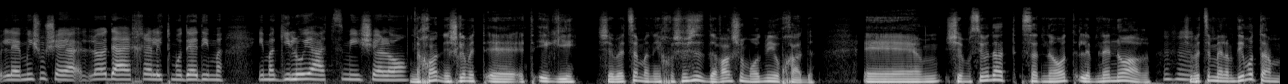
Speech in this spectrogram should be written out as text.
למישהו שלא יודע איך להתמודד עם, עם הגילוי העצמי שלו. נכון, יש גם את, את איגי, שבעצם אני חושב שזה דבר שהוא מאוד מיוחד. אה, שהם עושים לדעת סדנאות לבני נוער, מהמם. שבעצם מלמדים אותם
